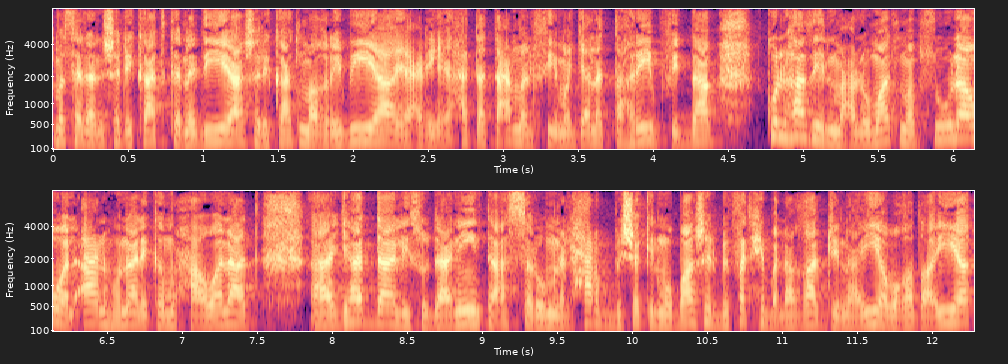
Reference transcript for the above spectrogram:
مثلا شركات كندية شركات مغربية يعني حتى تعمل في مجال التهريب في الذهب. كل هذه المعلومات مبذولة والآن هنالك محاولات جادة لسودانيين تأثروا من الحرب بشكل مباشر. بفتح بلاغات جنائية وقضائيه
